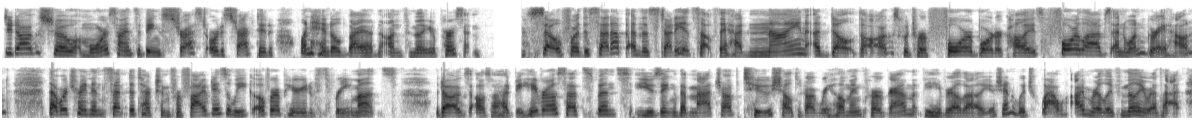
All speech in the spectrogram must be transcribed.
Do dogs show more signs of being stressed or distracted when handled by an unfamiliar person? So, for the setup and the study itself, they had nine adult dogs, which were four border collies, four labs, and one greyhound, that were trained in scent detection for five days a week over a period of three months. The dogs also had behavioral assessments using the Match Up 2 Shelter Dog Rehoming Program behavioral evaluation, which, wow, I'm really familiar with that.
